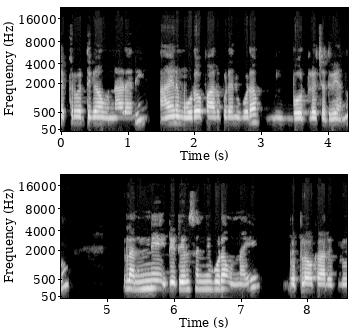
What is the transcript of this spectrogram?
చక్రవర్తిగా ఉన్నాడని ఆయన మూడో పాలకుడని కూడా బోర్డులో చదివాను. ఇలా అన్ని డీటెయిల్స్ అన్ని కూడా ఉన్నాయి. విప్లవకారికులు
